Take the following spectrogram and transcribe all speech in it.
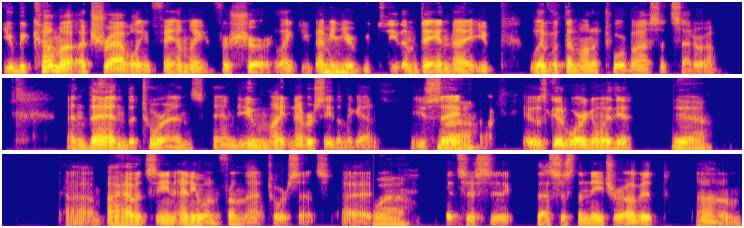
you become a, a traveling family for sure. Like you, I mean, hmm you you see them day and night. You live with them on a tour bus, etc. And then the tour ends, and you might never see them again. You say, Wow. "It was good working with you." Yeah. Um, I haven't seen anyone from that tour since. Uh, Wow. it's just uh, that's just the nature of it. Um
